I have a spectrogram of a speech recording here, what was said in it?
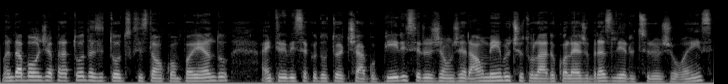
Mandar bom dia para todas e todos que estão acompanhando a entrevista com o Dr. Tiago Pires, cirurgião geral, membro titular do Colégio Brasileiro de Cirurgiões.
